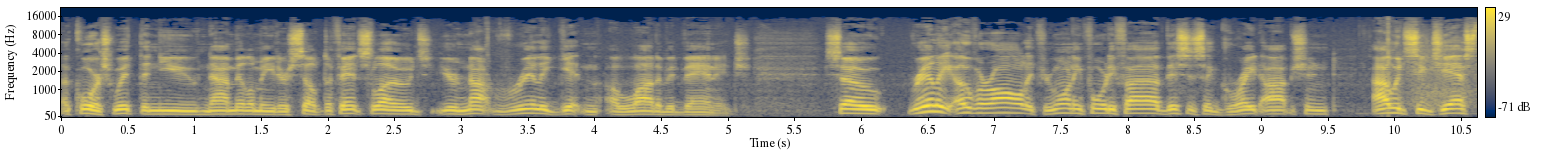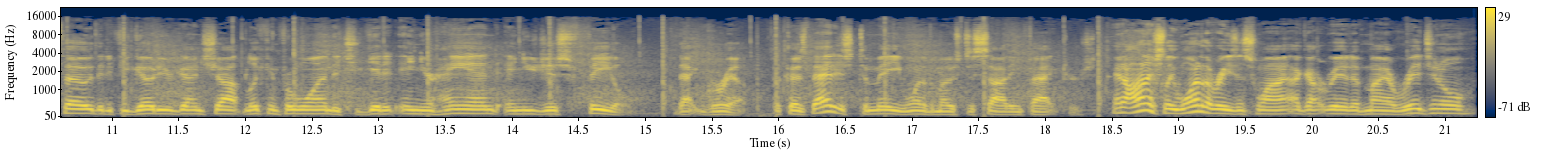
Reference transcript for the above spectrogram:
Of course, with the new 9mm self-defense loads, you're not really getting a lot of advantage. So really, overall, if you're wanting 45, this is a great option. I would suggest, though, that if you go to your gun shop looking for one, that you get it in your hand and you just feel that grip because that is to me one of the most deciding factors. And honestly, one of the reasons why I got rid of my original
